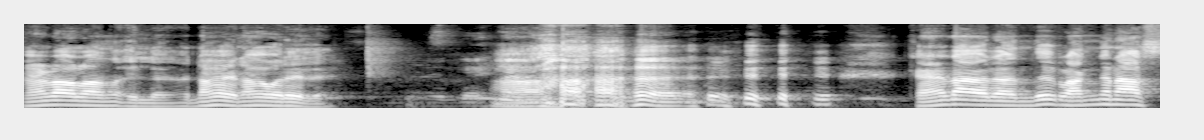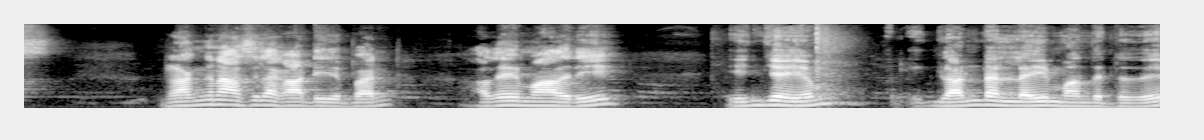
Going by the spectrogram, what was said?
கனடாவில் வந்து இல்லை நகை நகை வரையுது கனடாவில் வந்து ரங்கநாஸ் ரங்கநாஸில் காட்டியிருப்பேன். அதே மாதிரி இங்கேயும் லண்டன்லையும் வந்துட்டது.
